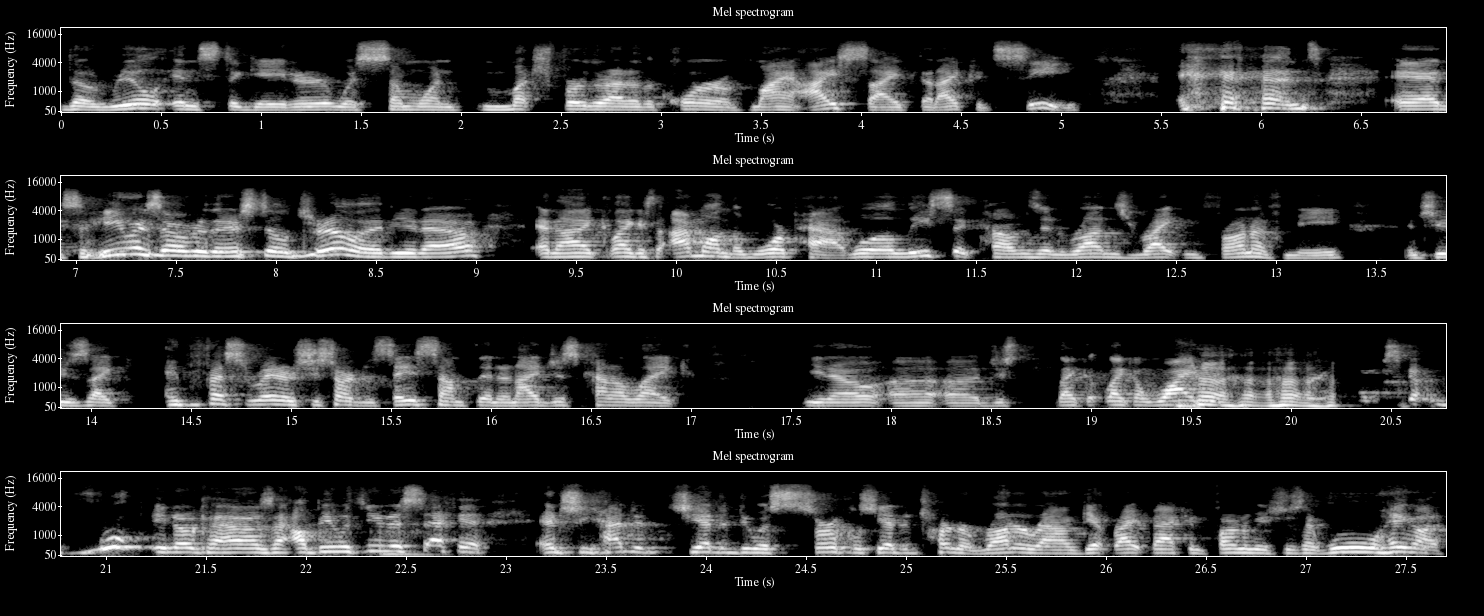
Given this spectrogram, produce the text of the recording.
The real instigator was someone much further out of the corner of my eyesight that i could see and and so he was over there still drilling, you know. And I like I said, I'm on the warpath. Well, Elisa comes and runs right in front of me, and she was like, "Hey, Professor Rader," she started to say something, and I just kind of like you know, uh, uh, just like like a wide, you know, I was like, I'll be with you in a second. And she had to she had to do a circle. She had to turn a run around, get right back in front of me. She's like, whoa, hang on, and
